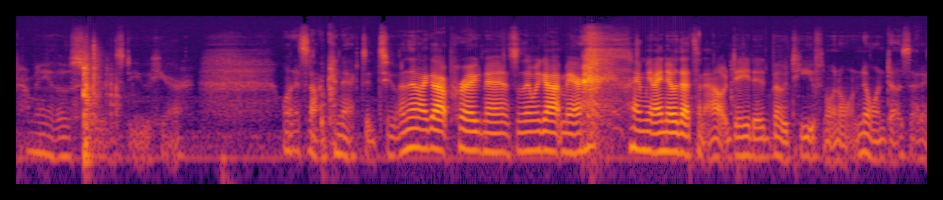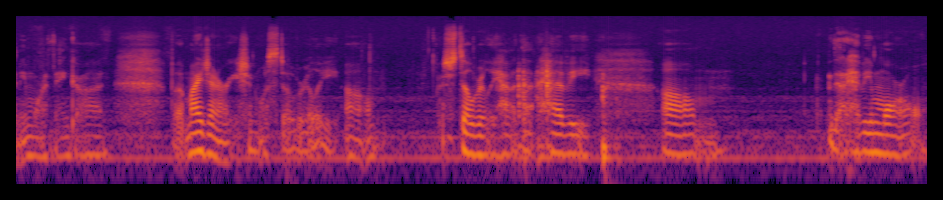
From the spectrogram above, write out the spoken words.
How many of those stories do you hear when it's not connected to? And then I got pregnant, so then we got married. I mean, I know that's an outdated motif. No one, no one does that anymore, thank God. But my generation was still really um, still really had that heavy, um, that heavy moral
